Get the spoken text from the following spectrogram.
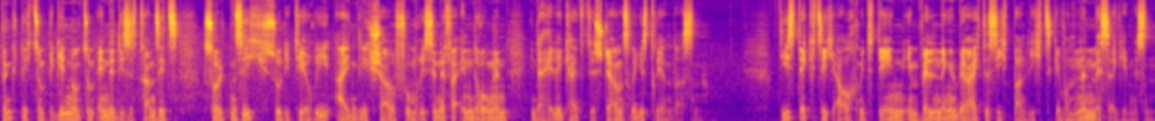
Pünktlich zum Beginn und zum Ende dieses Transits sollten sich, so die Theorie, eigentlich scharf umrissene Veränderungen in der Helligkeit des Sterns registrieren lassen. Dies deckt sich auch mit den im Wellenlängenbereich des sichtbaren Lichts gewonnenen Messergebnissen,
